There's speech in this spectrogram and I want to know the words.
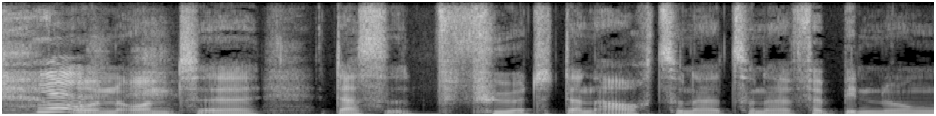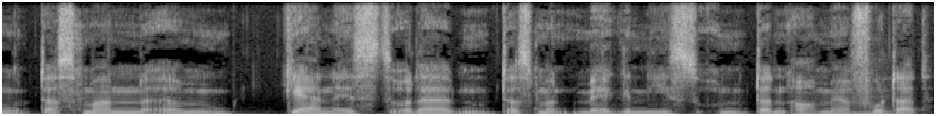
ja. Und, und äh, das führt dann auch zu einer, zu einer Verbindung, dass man ähm, gern isst oder dass man mehr genießt und dann auch mehr mhm. futtert.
